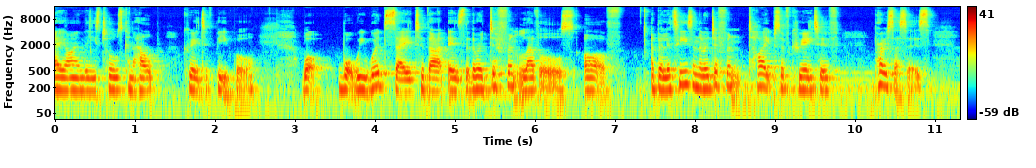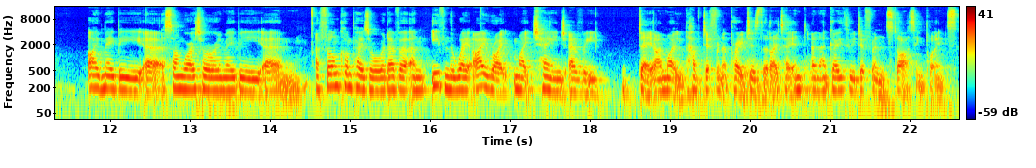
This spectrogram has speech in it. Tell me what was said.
AI and these tools can help creative people. What what we would say to that is that there are different levels of abilities, and there are different types of creative processes. I may be a songwriter or I may be um, a film composer or whatever, and even the way I write might change every day. I might have different approaches that I take, and, and I go through different starting points.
